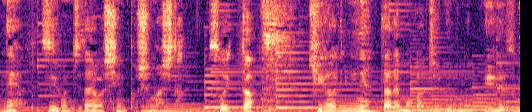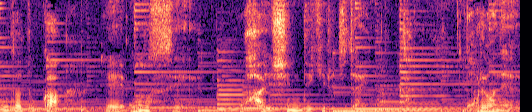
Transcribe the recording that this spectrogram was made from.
ね随分時代は進歩しました。そういった気軽にね誰もが自分の映像だとか、えー、音声を配信できる時代になった。これはね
